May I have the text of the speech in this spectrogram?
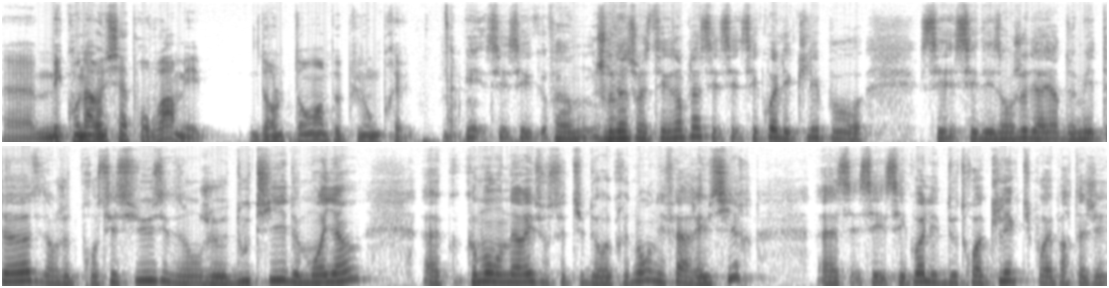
mais qu'on a réussi à pourvoir. Mais dans le temps un peu plus long que prévu. enfin, je reviens sur cet exemple-là. C'est quoi les clés pour C'est des enjeux derrière de méthode, des enjeux de processus, des enjeux d'outils, de moyens. Euh, comment on arrive sur ce type de recrutement, en effet, à réussir euh, C'est quoi les deux trois clés que tu pourrais partager?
